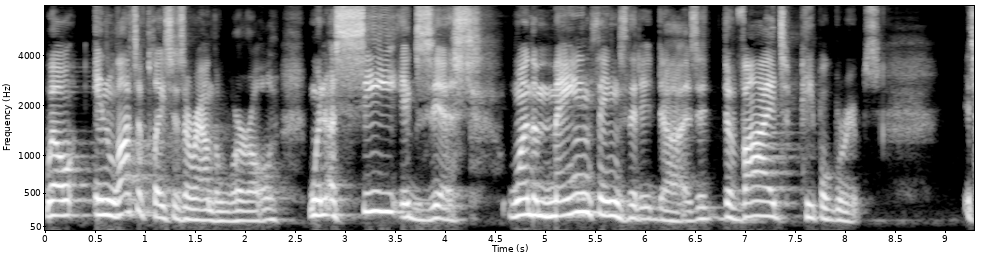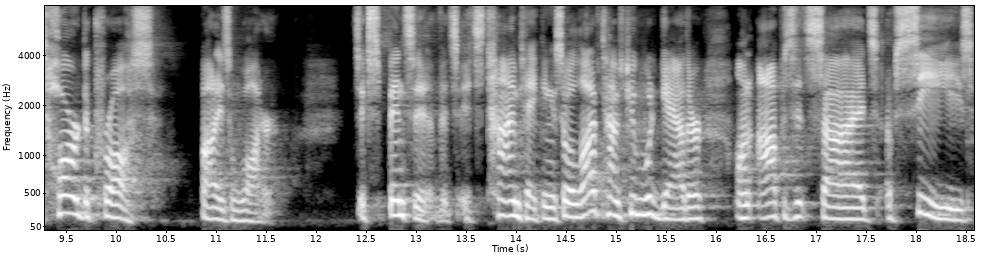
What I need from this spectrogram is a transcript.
Well, in lots of places around the world, when a sea exists, one of the main things that it does, it divides people groups. It's hard to cross bodies of water. It's expensive. It's, it's time taking. And so a lot of times people would gather on opposite sides of seas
